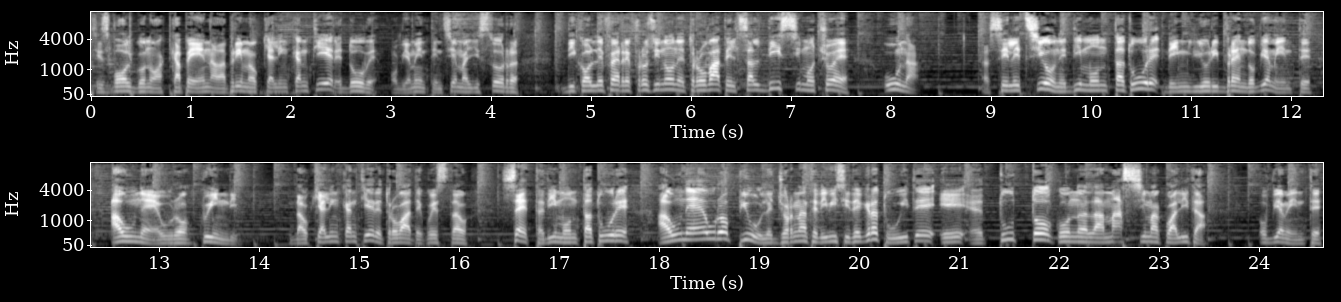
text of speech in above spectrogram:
si svolgono a Capena. La prima è Cantiere, dove ovviamente insieme agli store di Colleferro e Frosinone trovate il saldissimo, cioè una eh, selezione di montature dei migliori brand ovviamente a un euro. Quindi da Occhiali in Cantiere trovate questo set di montature a un euro più le giornate di visite gratuite e eh, tutto con la massima qualità. Ovviamente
